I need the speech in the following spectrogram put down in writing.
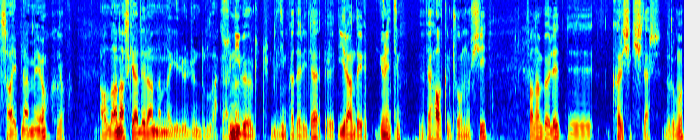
sahiplenme yok. Yok. Allah'ın askerleri anlamına geliyor Cundullah galiba. Sünni bir örgüt bildiğim kadarıyla. Ee, İran'da yönetim ve halkın çoğunluğu Şii falan böyle e, karışık işler durumu.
